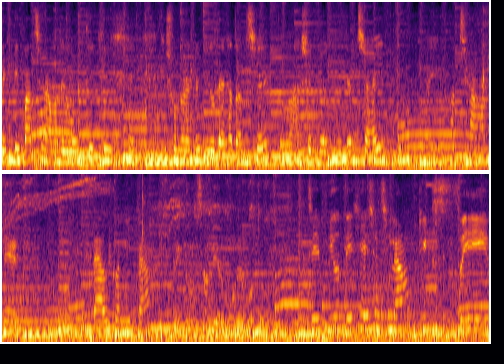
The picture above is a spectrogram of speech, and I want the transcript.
দেখতেই পাচ্ছেন আমাদের রুম থেকে কি সুন্দর একটা ভিউ দেখা যাচ্ছে। তো আসেন ব্যালকনিতে চাই হচ্ছে আমাদের ব্যালকনিটা একদম সাদিয়ার মনের মতো। যে ভিউ দেখে এসেছিলাম, ঠিক সেম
